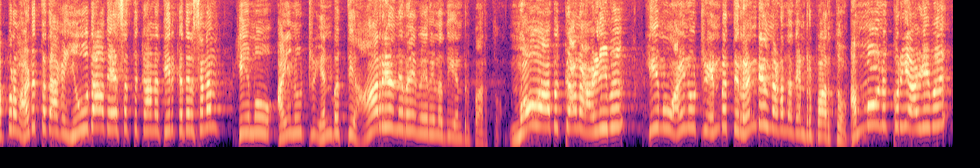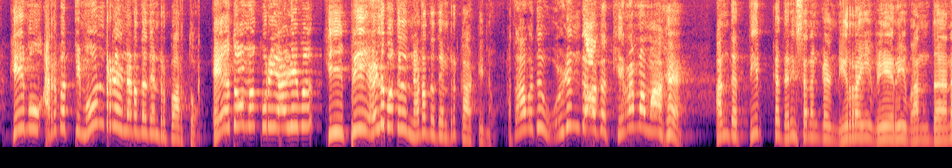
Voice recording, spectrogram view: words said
அப்புறம் அடுத்ததாக யூதா தேசத்துக்கான தீர்க்க தரிசனம் கிமு ஐநூற்று எண்பத்தி ஆறில் நிறைவேறினது என்று பார்த்தோம். மோவாபுக்கான அழிவு கிமு ஐநூற்று எண்பத்தி ரெண்டில் நடந்தது என்று பார்த்தோம். அம்மோனுக்குரிய அழிவு கிமு அறுபத்தி மூன்றில் நடந்தது என்று பார்த்தோம். ஏதோமுக்குரிய அழிவு கிபி எழுபதில் நடந்தது என்று காட்டினோம். அதாவது ஒழுங்காக கிரமமாக அந்த தீர்க்க தரிசனங்கள் நிறைவேறி வந்தன.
